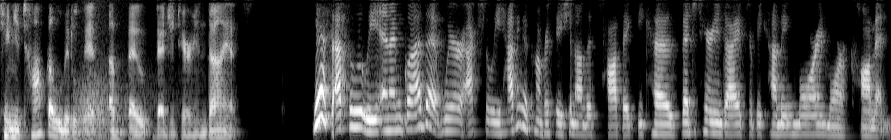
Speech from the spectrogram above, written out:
Can you talk a little bit about vegetarian diets? Yes, absolutely. And I'm glad that we're actually having a conversation on this topic because vegetarian diets are becoming more and more common.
